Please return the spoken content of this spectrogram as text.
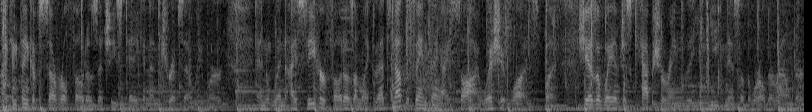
I can think of several photos that she's taken and trips that we were. And when I see her photos, I'm like, that's not the same thing I saw. I wish it was. But she has a way of just capturing the uniqueness of the world around her.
